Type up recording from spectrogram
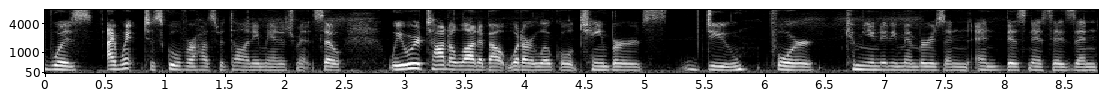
was I went to school for hospitality management, so we were taught a lot about what our local chambers do for community members and, and businesses, and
